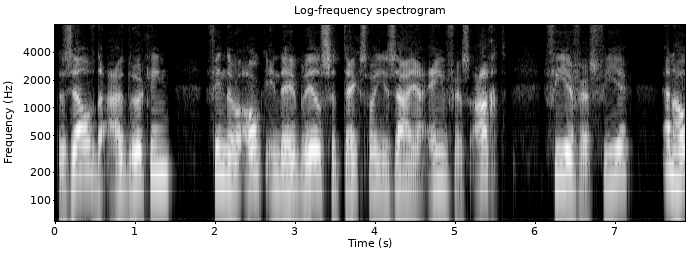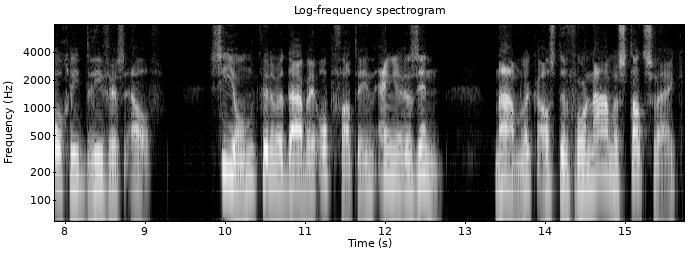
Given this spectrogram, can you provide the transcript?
Dezelfde uitdrukking vinden we ook in de Hebreeuwse tekst van Jesaja 1 vers 8, 4 vers 4 en Hooglied 3 vers 11. Sion kunnen we daarbij opvatten in engere zin, namelijk als de voorname stadswijk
